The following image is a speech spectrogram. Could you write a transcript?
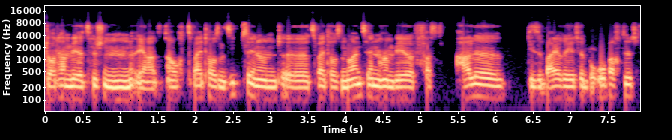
Dort haben wir zwischen ja auch 2017 und äh, 2019 haben wir fast alle diese Beiräte beobachtet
